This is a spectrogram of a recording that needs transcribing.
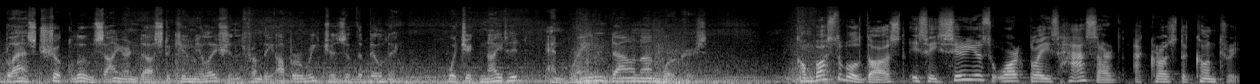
blast shook loose iron dust accumulations from the upper reaches of the building which ignited and rained down on workers. Combustible dust is a serious workplace hazard across the country.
